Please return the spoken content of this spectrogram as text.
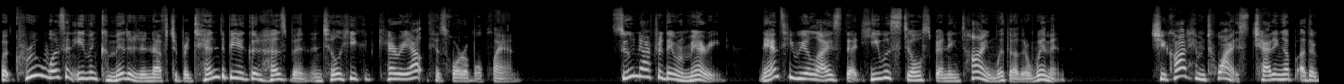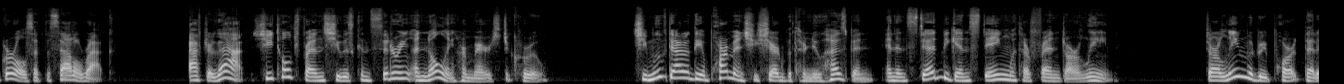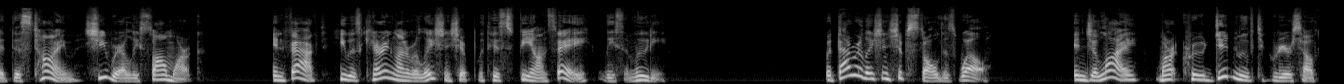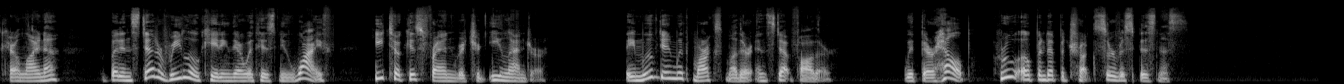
But Crew wasn't even committed enough to pretend to be a good husband until he could carry out his horrible plan. Soon after they were married, Nancy realized that he was still spending time with other women. She caught him twice chatting up other girls at the saddle rack. After that, she told friends she was considering annulling her marriage to Crew. She moved out of the apartment she shared with her new husband and instead began staying with her friend Darlene. Darlene would report that at this time, she rarely saw Mark. In fact, he was carrying on a relationship with his fiancée, Lisa Moody. But that relationship stalled as well. In July, Mark Crew did move to Greer, South Carolina, but instead of relocating there with his new wife, he took his friend Richard Elander. They moved in with Mark's mother and stepfather. With their help, Crew opened up a truck service business.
